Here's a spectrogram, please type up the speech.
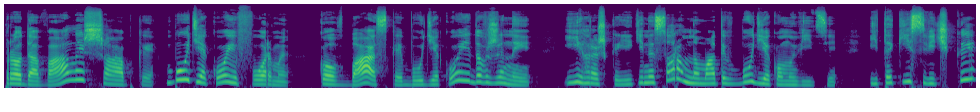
Продавали шапки будь-якої форми, ковбаски будь-якої довжини, іграшки, які не соромно мати в будь-якому віці, і такі свічки,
